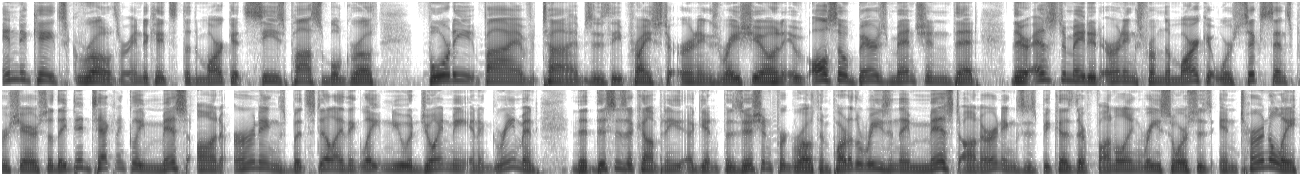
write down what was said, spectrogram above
indicates growth or indicates that the market sees possible growth 45 times is the price to earnings ratio. And it also bears mention that their estimated earnings from the market were 6 cents per share. So they did technically miss on earnings, but still, I think, Leighton, you would join me in agreement that this is a company, again, positioned for growth. And part of the reason they missed on earnings is because they're funneling resources internally.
